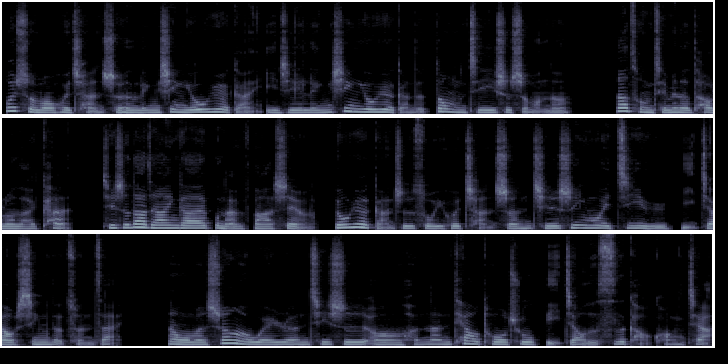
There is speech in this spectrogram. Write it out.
为什么会产生灵性优越感，以及灵性优越感的动机是什么呢？那从前面的讨论来看。其实大家应该不难发现，优越感之所以会产生，其实是因为基于比较心的存在。那我们生而为人，其实嗯很难跳脱出比较的思考框架。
